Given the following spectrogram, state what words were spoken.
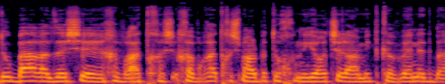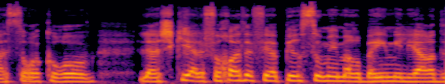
דובר על זה שחברת חש... חשמל בתוכניות שלה מתכוונת בעשור הקרוב להשקיע לפחות לפי הפרסומים 40 מיליארד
